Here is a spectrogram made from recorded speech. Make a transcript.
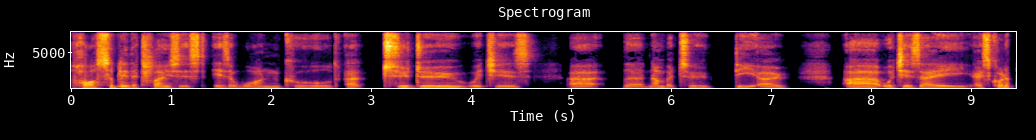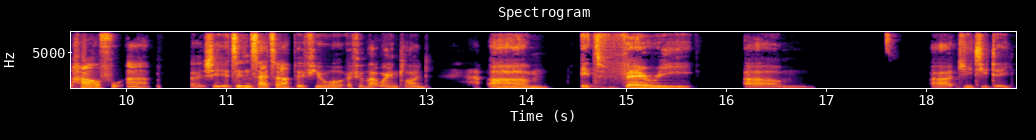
possibly the closest is a one called uh, 2Do, which is uh, the number two do, uh, which is a it's quite a powerful app. Actually, it's in setup if you're if you're that way inclined. Um, it's very um, uh, GTD,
